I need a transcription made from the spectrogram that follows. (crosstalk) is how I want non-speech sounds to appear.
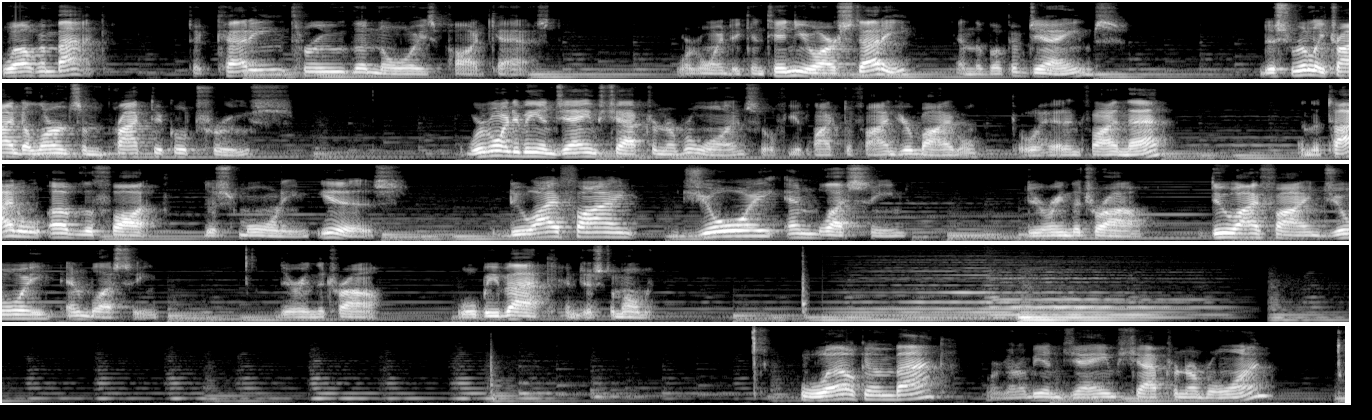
Welcome back to Cutting Through the Noise podcast. We're going to continue our study in the book of James, just really trying to learn some practical truths. We're going to be in James chapter number one, so if you'd like to find your Bible, go ahead and find that. And the title of the thought this morning is Do I find joy and blessing during the trial? Do I find joy and blessing during the trial? We'll be back in just a moment. Welcome back. We're going to be in James chapter number one.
